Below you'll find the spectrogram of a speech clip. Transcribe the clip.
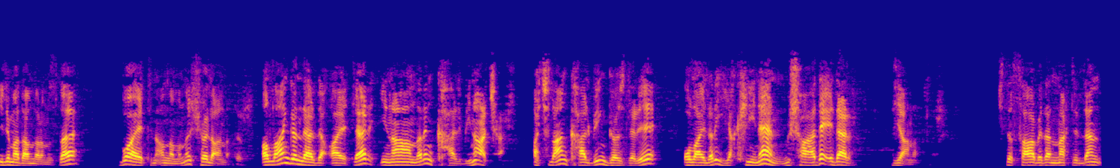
ilim adamlarımız da bu ayetin anlamını şöyle anlatır. Allah'ın gönderdiği ayetler inananların kalbini açar. Açılan kalbin gözleri olayları yakinen müşahede eder diye anlatılır. İşte sahabeden nakledilen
